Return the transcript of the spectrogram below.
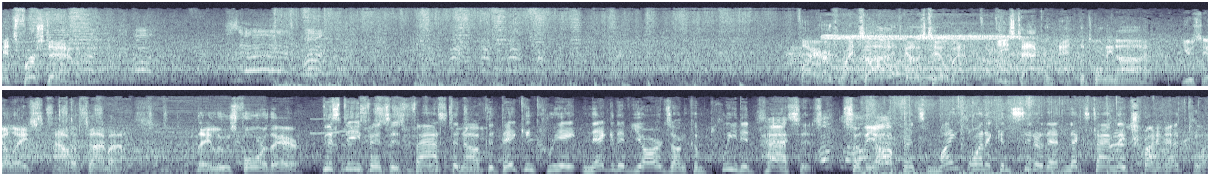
It's first down. Fires right side. Got his tailback. He's tackled at the 29. UCLA's out of timeout. They lose four there. This defense is fast enough that they can create negative yards on completed passes. So the offense might want to consider that next time they try that play.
